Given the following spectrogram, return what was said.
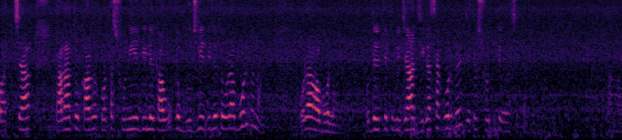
বাচ্চা, তারা তো কারোর কথা শুনিয়ে দিলে, কাউকে বুঝিয়ে দিলে তো ওরা বলবে না। ওরা অবলা। ওদেরকে তুমি যা জিজ্ঞাসা করবে যেটা সত্যি ওরা সেটা আহ,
